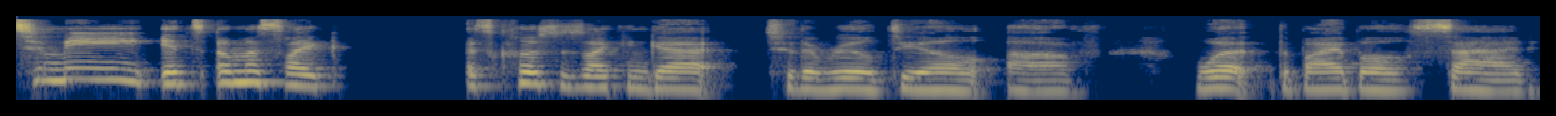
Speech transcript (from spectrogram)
to me, it's almost like as close as I can get to the real deal of what the Bible said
